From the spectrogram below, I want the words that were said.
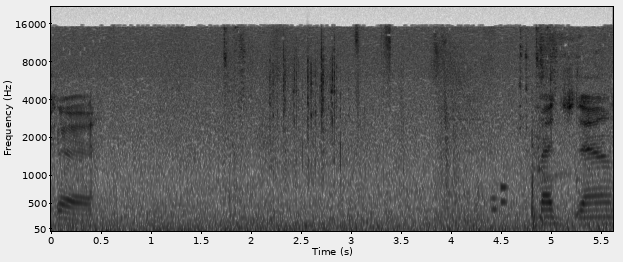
Okay. Beds down.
